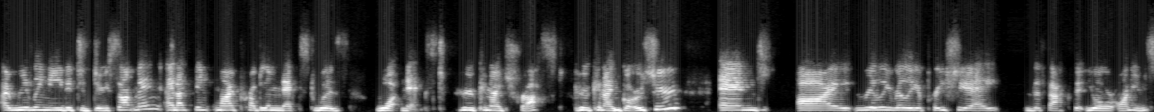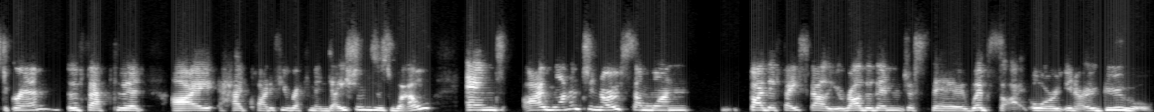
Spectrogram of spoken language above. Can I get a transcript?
I really needed to do something. And I think my problem next was what next? Who can I trust? Who can I go to? And I really, really appreciate the fact that you're on Instagram, the fact that I had quite a few recommendations as well. And I wanted to know someone by their face value rather than just their website or, you know, Google.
